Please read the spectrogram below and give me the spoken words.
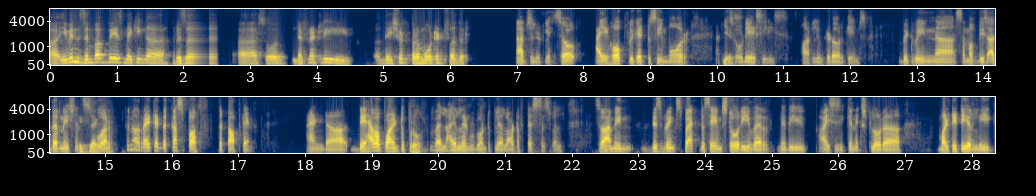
Uh, even Zimbabwe is making a result, uh, so definitely they should promote it further. Absolutely. So I hope we get to see more at least Yes. ODI series or limited over games between uh, some of these other nations who are you know right at the cusp of the top 10 and uh, they have a point to prove well ireland would want to play a lot of tests as well so i mean this brings back the same story where maybe icc can explore a multi-tier league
